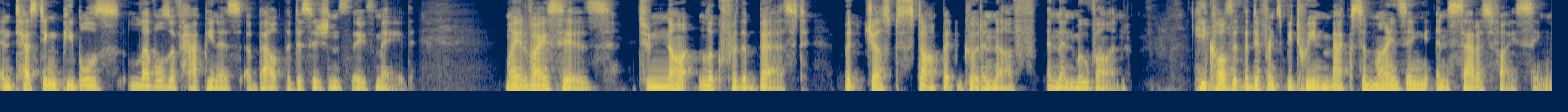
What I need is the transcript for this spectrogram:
and testing people's levels of happiness about the decisions they've made. My advice is to not look for the best, but just stop at good enough and then move on. He calls it the difference between maximizing and satisficing.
